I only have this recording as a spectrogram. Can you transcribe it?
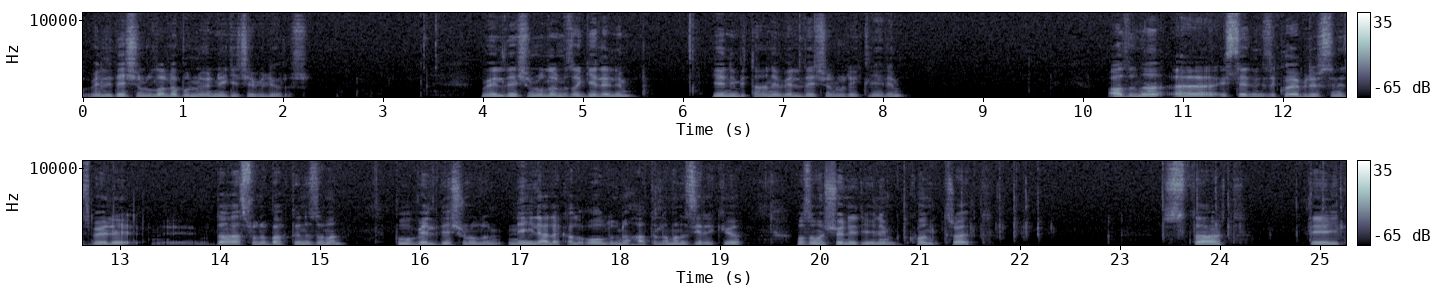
validation rule'larla bunun önüne geçebiliyoruz. Validation rule'larımıza gelelim. Yeni bir tane validation rule ekleyelim. Adına e, istediğinizi koyabilirsiniz. Böyle e, daha sonra baktığınız zaman bu validation rule'un ne ile alakalı olduğunu hatırlamanız gerekiyor. O zaman şöyle diyelim. Contract start date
